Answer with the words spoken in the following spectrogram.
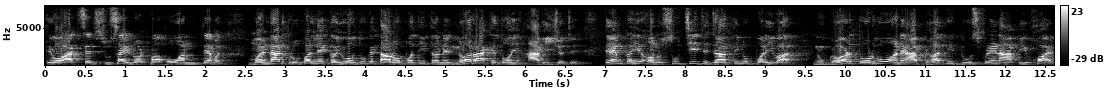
તેવો આક્ષેપ સુસાઇડ નોટમાં હોવાનું તેમજ મરનાર ત્રુપલને કહ્યું હતું કે તારો પતિ તને ન રાખે તો અહીં આવી જજે. તેમ કહી અનુસૂચિત જાતિનું પરિવારનું ઘર તોડવું અને આપઘાતની દુષ્પ્રેરણા આપી હોય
